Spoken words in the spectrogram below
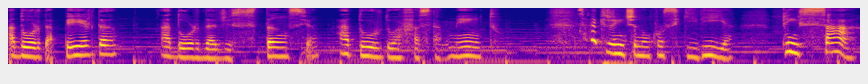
A dor da perda, a dor da distância, a dor do afastamento. Será que a gente não conseguiria pensar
